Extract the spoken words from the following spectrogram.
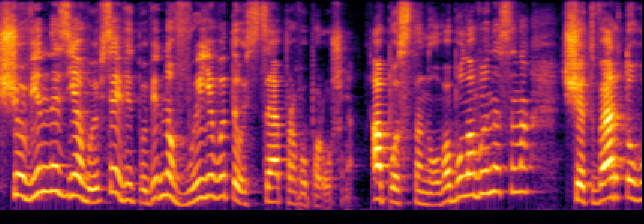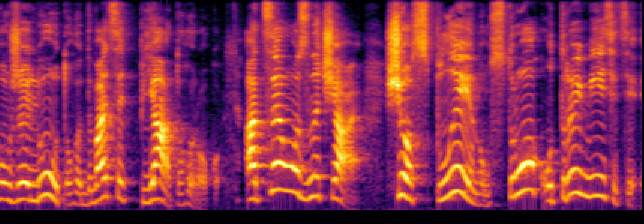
що він не з'явився, і відповідно виявити ось це правопорушення. А постанова була винесена 4 вже лютого 25-го року. А це означає, що сплинув строк у 3 місяці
